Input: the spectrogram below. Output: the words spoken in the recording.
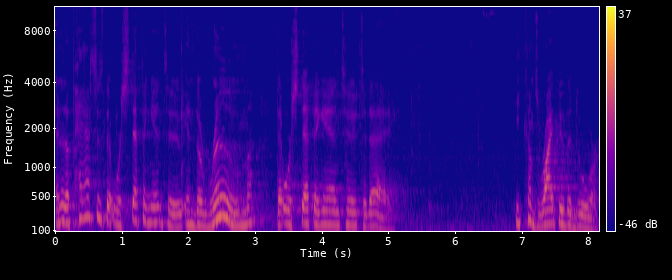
And in the passage that we're stepping into, in the room that we're stepping into today, he comes right through the door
